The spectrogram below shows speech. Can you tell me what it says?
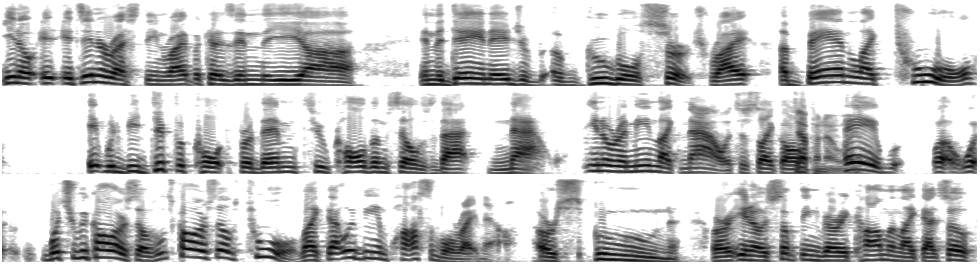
You know, it, it's interesting, right? Because in the uh, in the day and age of, of Google search, right, a band like Tool it would be difficult for them to call themselves that now. You know what I mean? Like now, it's just like, oh, Definitely. hey, well, what what should we call ourselves? Let's call ourselves Tool. Like that would be impossible right now. Or Spoon, or you know something very common like that. So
